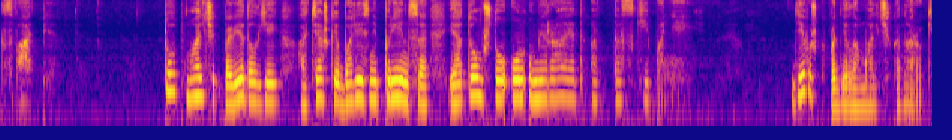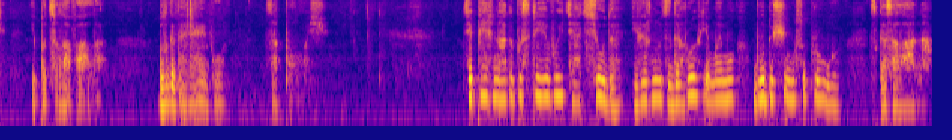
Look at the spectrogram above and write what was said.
к свадьбе. Тут мальчик поведал ей о тяжкой болезни принца и о том, что он умирает от тоски по ней. Девушка подняла мальчика на руки и поцеловала, благодаря его за помощь. Теперь надо быстрее выйти отсюда и вернуть здоровье моему будущему супругу, сказала она.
